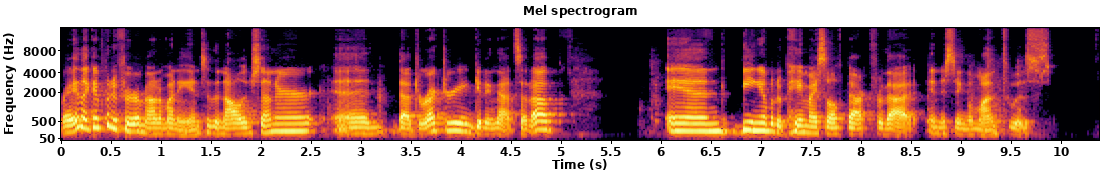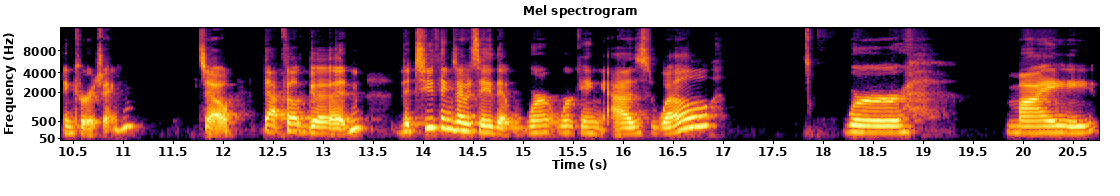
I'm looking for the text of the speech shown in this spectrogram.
right? Like I put a fair amount of money into the knowledge center and that directory and getting that set up. And being able to pay myself back for that in a single month was encouraging. So that felt good. The two things I would say that weren't working as well were my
